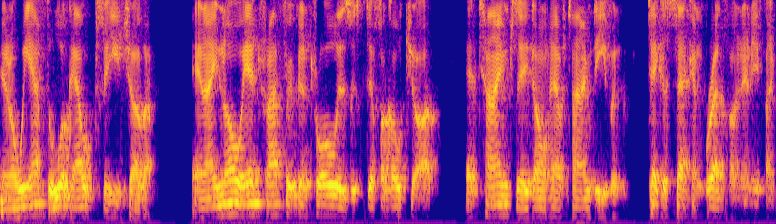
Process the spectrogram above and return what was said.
You know, we have to look out for each other. And I know air traffic control is a difficult job. At times, they don't have time to even take a second breath on anything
